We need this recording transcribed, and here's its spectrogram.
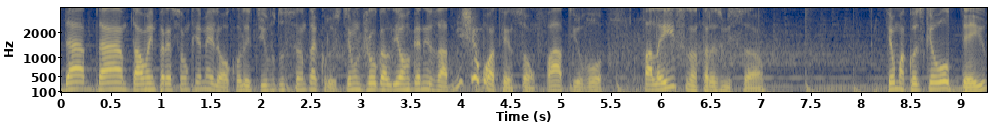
dá, dá, dá uma impressão que é melhor. O coletivo do Santa Cruz. Tem um jogo ali organizado. Me chamou a atenção o fato, e eu vou. Falei isso na transmissão. Tem uma coisa que eu odeio.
